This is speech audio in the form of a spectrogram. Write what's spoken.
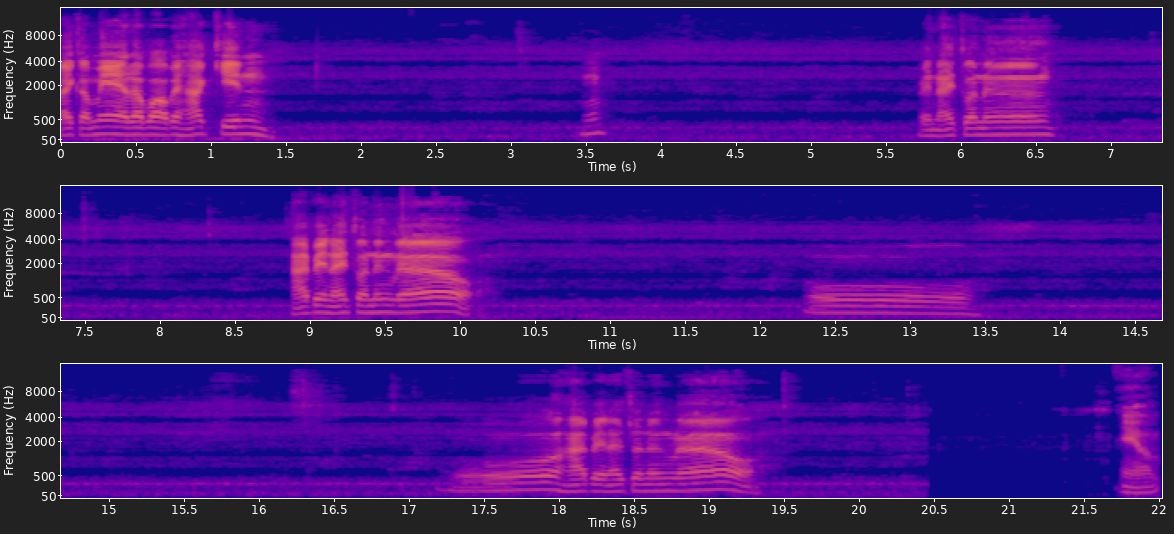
ไปกับแม่แล้วบอไปหากิน ไปไหนตัวหนึ่ง หายไปไหนตัวหนึ่งแล้ว โอ้ หายไปไหนตัวหนึ่งแล้วเนี่ยครับ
